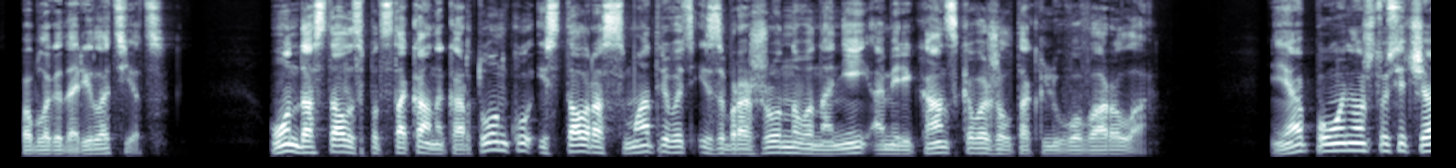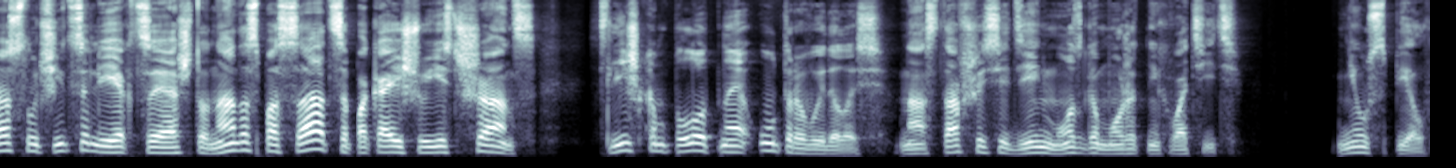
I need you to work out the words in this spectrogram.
— поблагодарил отец. Он достал из-под стакана картонку и стал рассматривать изображенного на ней американского желтоклювого орла. Я понял, что сейчас случится лекция, что надо спасаться, пока еще есть шанс, Слишком плотное утро выдалось, на оставшийся день мозга может не хватить. Не успел.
